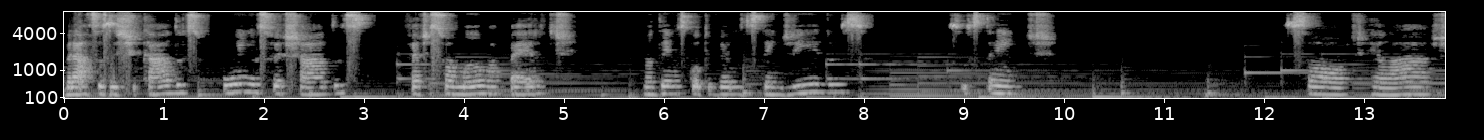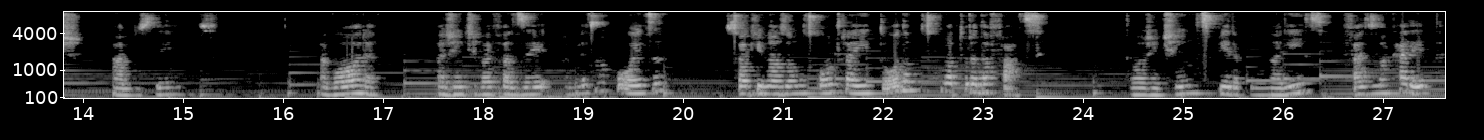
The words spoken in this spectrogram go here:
braços esticados, punhos fechados. Feche sua mão, aperte, mantenha os cotovelos estendidos, sustente, solte, relaxe, abre os dedos. Agora a gente vai fazer a mesma coisa só que nós vamos contrair toda a musculatura da face. Então a gente inspira pelo nariz, faz uma careta,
